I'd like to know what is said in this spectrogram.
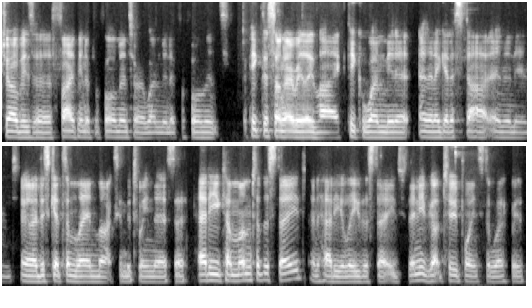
job is a five minute performance or a one minute performance. Pick the song I really like, pick a one minute, and then I get a start and an end. And I just get some landmarks in between there. So how do you come onto the stage and how do you leave the stage? Then you've got two points to work with.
